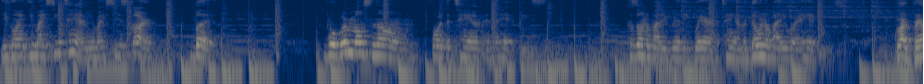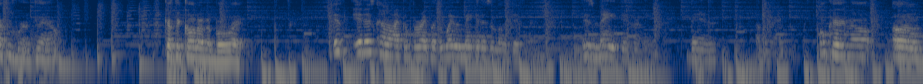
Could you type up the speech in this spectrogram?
You're going, you might see a tam, you might see a scarf, but well, we're most known for the tam and the headpiece. Cause don't nobody really wear a tam, and don't nobody wear a headpiece. Black Panthers wear a tam. Because they call it a beret. It, it is kind of like a beret, but the way we make it is a little different. It's made differently than a beret. Okay, now, um,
